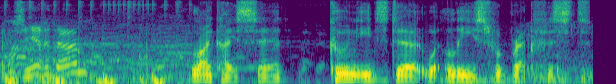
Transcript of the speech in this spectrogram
Heb je zeer gedaan? Like I said, Koen eats dirt with leaves for breakfast.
